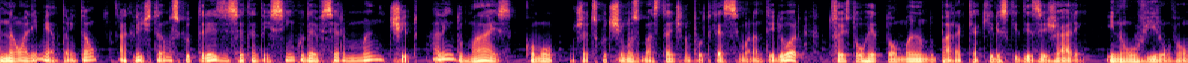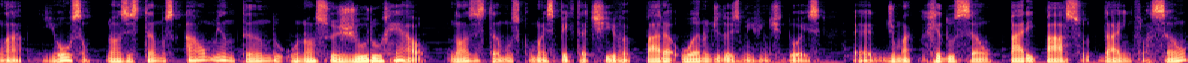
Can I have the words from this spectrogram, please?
não alimentam. Então, acreditamos que o 1375 deve ser mantido. Além do mais, como já discutimos bastante no podcast semana anterior, só estou retomando para que aqueles que desejarem e não ouviram vão lá e ouçam, nós estamos aumentando o nosso juro real. Nós estamos com uma expectativa para o ano de 2022 é, de uma redução para e passo da inflação,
